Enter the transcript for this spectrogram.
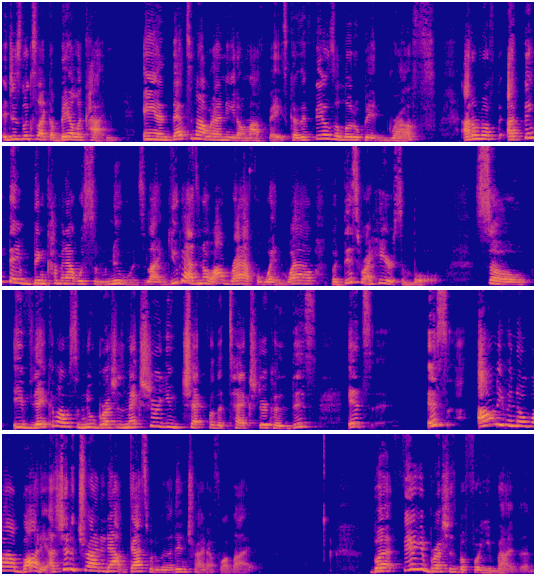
it just looks like a bale of cotton. And that's not what I need on my face because it feels a little bit rough I don't know if I think they've been coming out with some new ones. Like you guys know, I ride for Wet n Wild, but this right here is some bull. So if they come out with some new brushes, make sure you check for the texture because this, it's, it's. I don't even know why I bought it. I should have tried it out. That's what it was. I didn't try it out before I buy it. But feel your brushes before you buy them.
